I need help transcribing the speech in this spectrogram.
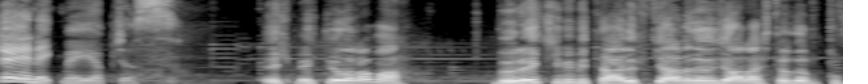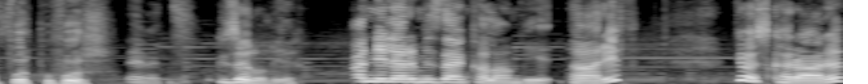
leğen ekmeği yapacağız. Ekmek diyorlar ama börek gibi bir tarif. Gelmeden önce araştırdım. Pufur pufur. Evet, güzel oluyor. Annelerimizden kalan bir tarif. Göz kararı.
